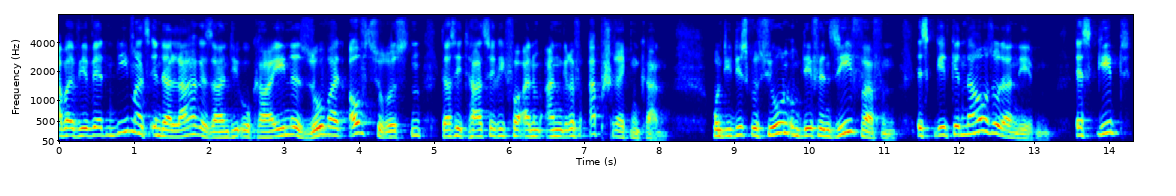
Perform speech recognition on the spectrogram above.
Aber wir werden niemals in der Lage sein, die Ukraine so weit aufzurüsten, dass sie tatsächlich vor einem Angriff abschrecken kann. Und die Diskussion um Defensivwaffen, es geht genauso daneben. Es gibt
